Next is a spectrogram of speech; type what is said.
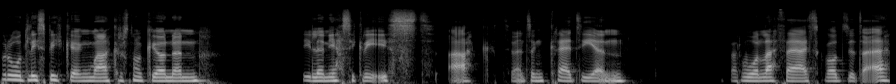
broadly speaking, mae Cresnogion yn dilyn Iesu Grist ac tymod, yn credu yn farwolaethau a sgfodidau,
